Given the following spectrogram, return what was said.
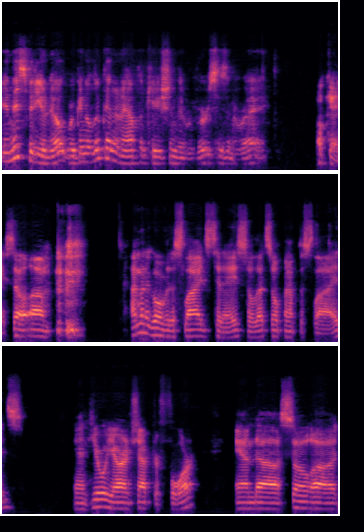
In this video note, we're going to look at an application that reverses an array. Okay, so um, I'm going to go over the slides today, so let's open up the slides. And here we are in chapter four. And uh, so uh,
